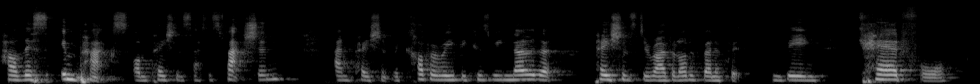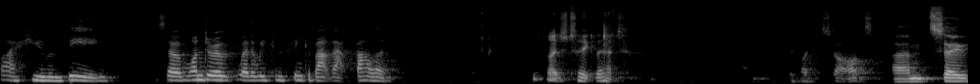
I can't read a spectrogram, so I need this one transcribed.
how this impacts on patient satisfaction and patient recovery? Because we know that patients derive a lot of benefit from being cared for by a human being. So I wonder whether we can think about that balance. Who'd like to take that? If I could start. Um, so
